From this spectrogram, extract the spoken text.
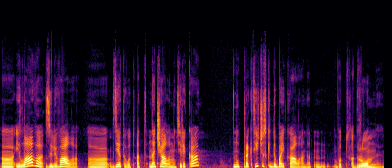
а, и лава заливала а, где-то вот от начала материка, ну, практически до Байкала она вот огромная.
